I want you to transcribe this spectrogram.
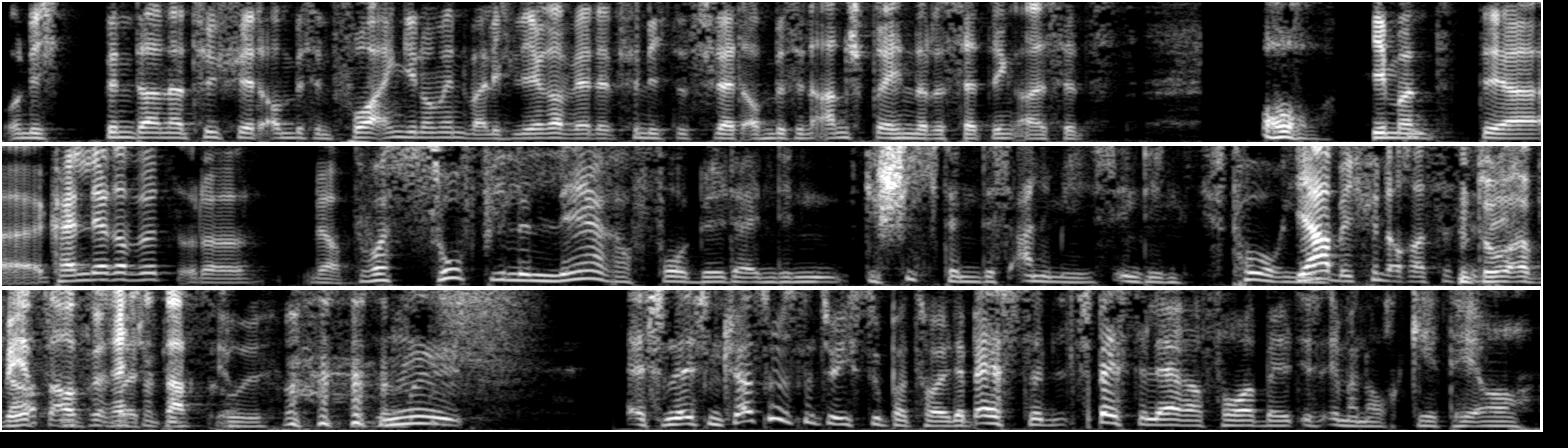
Und ich bin da natürlich vielleicht auch ein bisschen voreingenommen, weil ich Lehrer werde, finde ich das vielleicht auch ein bisschen ansprechenderes Setting als jetzt Oh, jemand, der kein Lehrer wird oder ja. du hast so viele Lehrervorbilder in den Geschichten des Animes, in den Historien. Ja, aber ich finde auch Assassin's Du zum ausgerechnet das hier. cool. Hm. Assassin's Classroom ist natürlich super toll. Der beste, das beste Lehrervorbild ist immer noch GTA.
